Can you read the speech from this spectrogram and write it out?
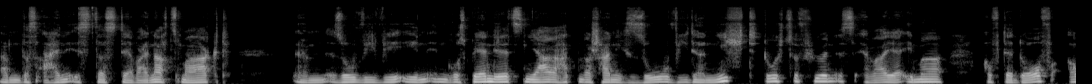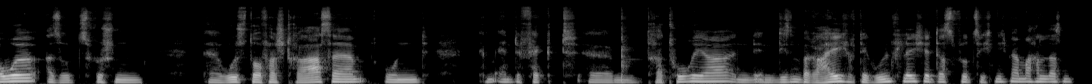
Ähm, das eine ist, dass der Weihnachtsmarkt ähm, so wie wir ihn in Großbären die letzten Jahre hatten, wahrscheinlich so wieder nicht durchzuführen ist. Er war ja immer auf der Dorfaue, also zwischen äh, Rösdorfer Straße und im Endeffekt ähm, Trattoria in, in diesem Bereich auf der Grünfläche. Das wird sich nicht mehr machen lassen.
